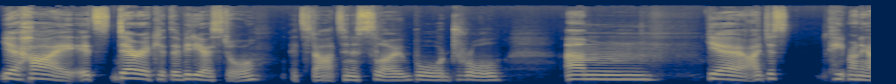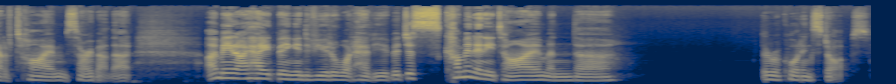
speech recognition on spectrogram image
Yeah, hi, it's Derek at the video store. It starts in a slow, bored drawl. Um, yeah, I just keep running out of time. Sorry about that. I mean, I hate being interviewed or what have you, but just come in any time and uh, the recording stops.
